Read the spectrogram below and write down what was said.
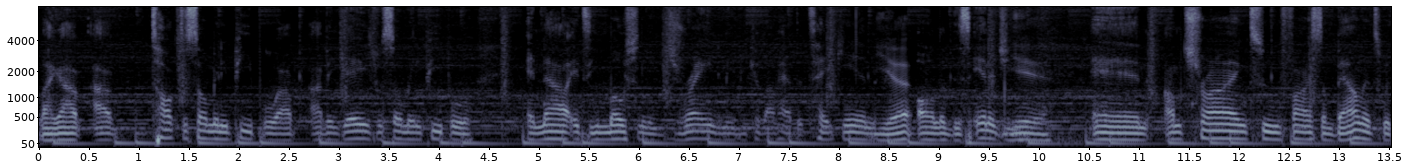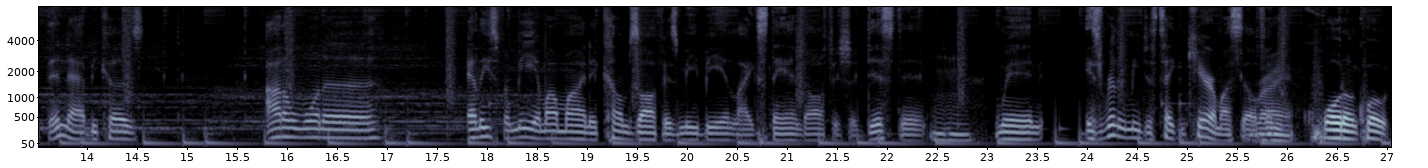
Like I I've talked to so many people, I've I've engaged with so many people, and now it's emotionally drained me because I've had to take in Yeah. all of this energy. Yeah. and I'm trying to find some balance within that because I don't want to. At least for me, in my mind, it comes off as me being like standoffish or distant Mhm. when it's really me just taking care of myself Right. and quote unquote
